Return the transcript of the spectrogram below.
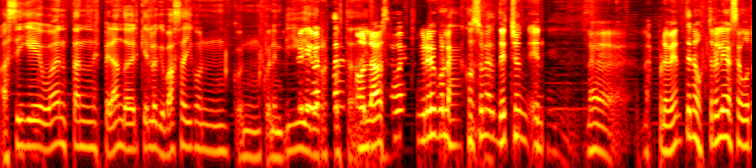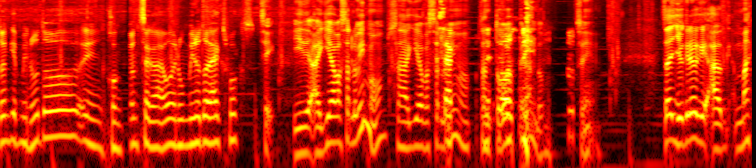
Así que, weón, están esperando a ver qué es lo que pasa ahí con, con, con Nvidia, qué respuesta. Yo creo que con las consolas, de hecho, en, en la- las preventa en Australia se agotó en 10 minutos, en Hong Kong se acabó en un minuto la Xbox. Sí, y aquí va a pasar lo mismo. O sea, aquí va a pasar lo mismo. Están todos esperando. Sí. O sea, yo creo que más,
